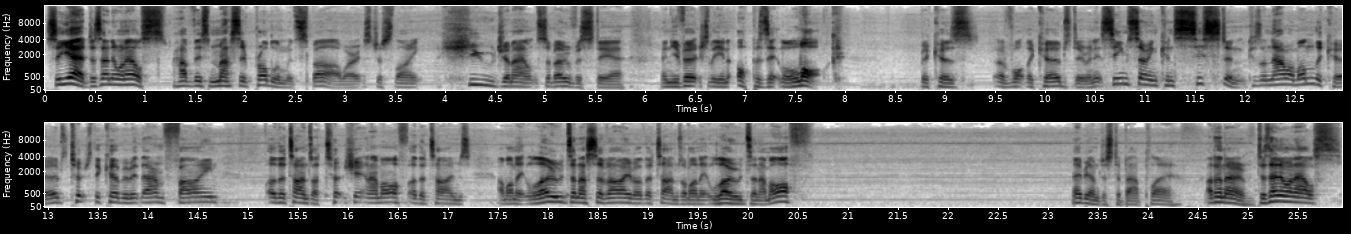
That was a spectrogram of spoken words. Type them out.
So yeah, does anyone else have this massive problem with Spa where it's just like huge amounts of oversteer and you're virtually in opposite lock because of what the curbs do? And it seems so inconsistent because now I'm on the curbs, touch the curb a bit there, I'm fine. Other times I touch it and I'm off. Other times I'm on it loads and I survive. Other times I'm on it loads and I'm off. Maybe I'm just a bad player. I don't know. Does anyone else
